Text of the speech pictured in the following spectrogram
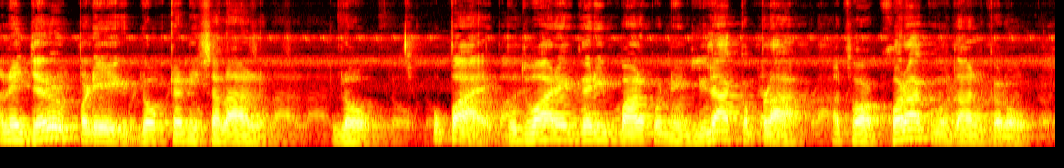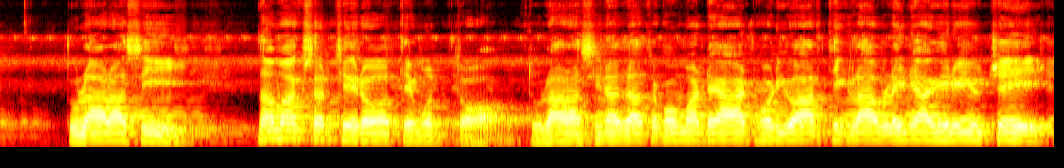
અને જરૂર પડે ડૉક્ટરની સલાહ લો. ઉપાય, બુધવારે ગરીબ બાળકોને લીલા કપડાં અથવા ખોરાકનું દાન કરો. તુલા રાશિ નામાક્ષર છે ર તેમજ તો. તુલા રાશિના જાતકો માટે આ અઠવાડિયું આર્થિક લાભ લઈને આવી રહ્યું છે.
